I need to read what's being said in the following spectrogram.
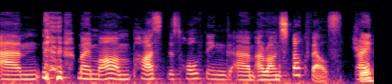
um, my mom passed this whole thing um, around stokvels, sure. right?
